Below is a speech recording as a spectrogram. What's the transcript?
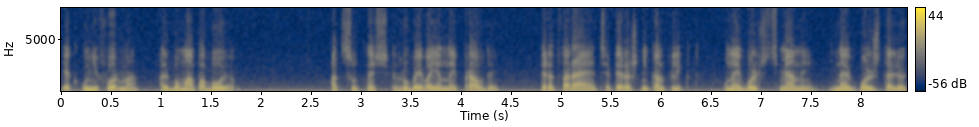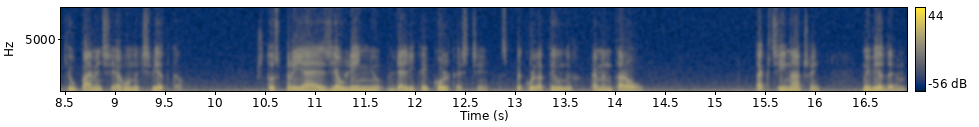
як уніформа альбо мапа бою. Адсутнасць грубай ваеннай праўды ператварае цяперашні канфлікт у найбольш цьмяны і найбольш далёкі ў памяці ягоных сведкаў, што спрыяе з'яўленню вялікай колькасці спекулятыўных каментароў. Так ці іначай мы ведаем,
